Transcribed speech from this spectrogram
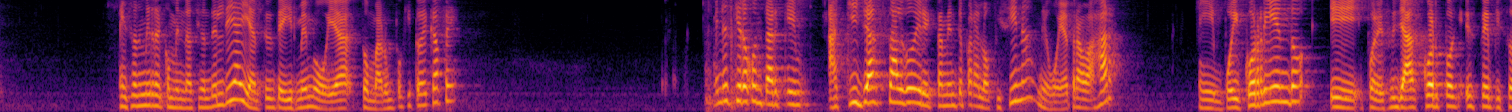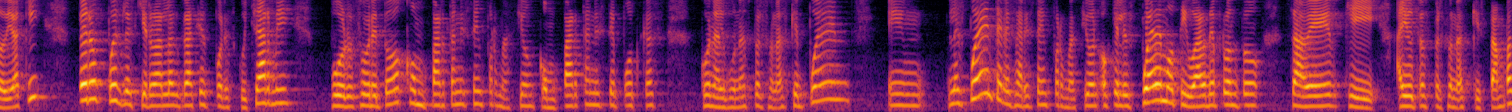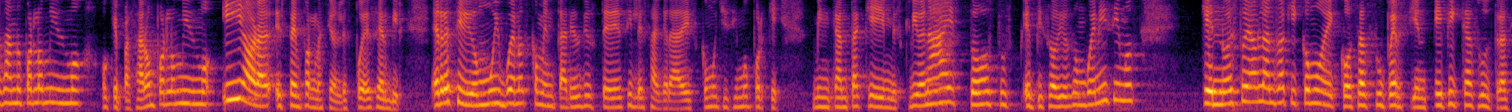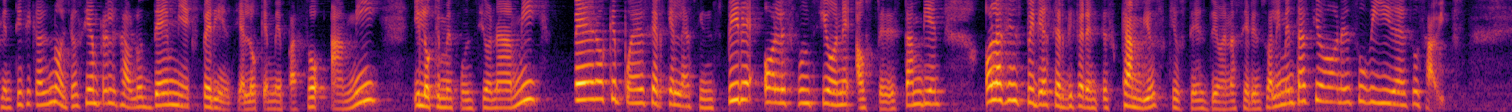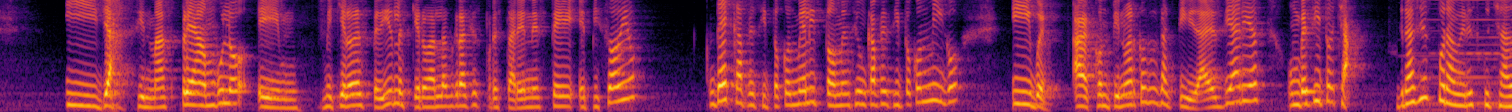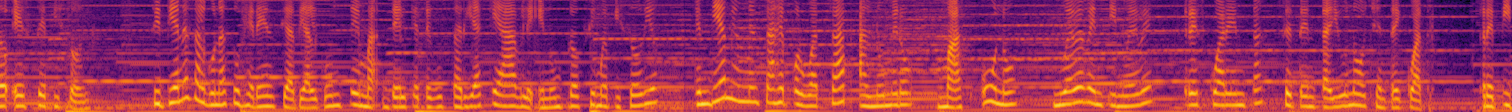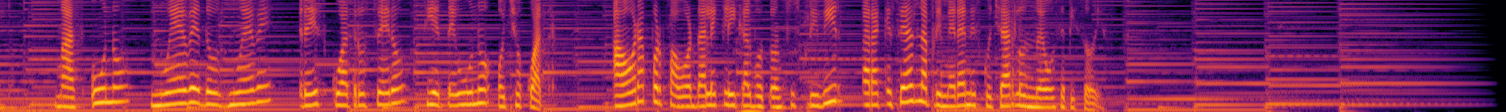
esa es mi recomendación del día y antes de irme me voy a tomar un poquito de café. Les quiero contar que aquí ya salgo directamente para la oficina, me voy a trabajar, eh, voy corriendo, eh, por eso ya corto este episodio aquí, pero pues les quiero dar las gracias por escucharme, por sobre todo compartan esta información, compartan este podcast con algunas personas que pueden em, les puede interesar esta información o que les puede motivar de pronto saber que hay otras personas que están pasando por lo mismo o que pasaron por lo mismo y ahora esta información les puede servir. He recibido muy buenos comentarios de ustedes y les agradezco muchísimo porque me encanta que me escriban, ay, todos tus episodios son buenísimos que no estoy hablando aquí como de cosas súper científicas, ultracientíficas, no, yo siempre les hablo de mi experiencia, lo que me pasó a mí y lo que me funciona a mí, pero que puede ser que las inspire o les funcione a ustedes también, o las inspire a hacer diferentes cambios que ustedes deban hacer en su alimentación, en su vida, en sus hábitos. Y ya, sin más preámbulo, em, me quiero despedir, les quiero dar las gracias por estar en este episodio de Cafecito con Miel y tómense un cafecito conmigo y bueno, a continuar con sus actividades diarias. Un besito, chao. Gracias por haber escuchado este episodio. Si tienes alguna sugerencia de algún tema del que te gustaría que hable en un próximo episodio, envíame un mensaje por WhatsApp al número más 1 929 340 7184. Repito, más 1 929 340 7184. Ahora por favor dale clic al botón suscribir para que seas la primera en escuchar los nuevos episodios.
